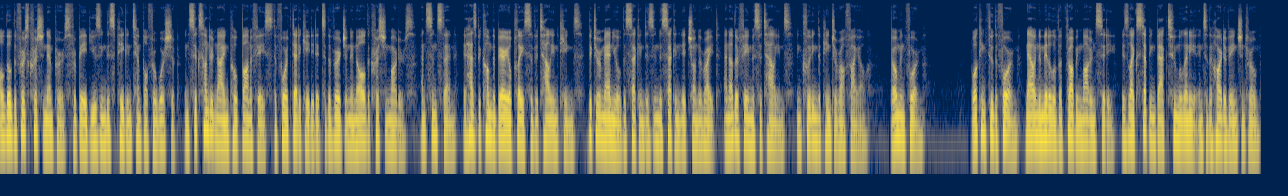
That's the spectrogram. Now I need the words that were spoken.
Although the first Christian emperors forbade using this pagan temple for worship, in 609 Pope Boniface IV dedicated it to the Virgin and all the Christian martyrs, and since then, it has become the burial place of Italian kings. Victor Emmanuel II is in the second niche on the right, and other famous Italians, including the painter Raphael. Roman Forum Walking through the Forum, now in the middle of a throbbing modern city, is like stepping back two millennia into the heart of ancient Rome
